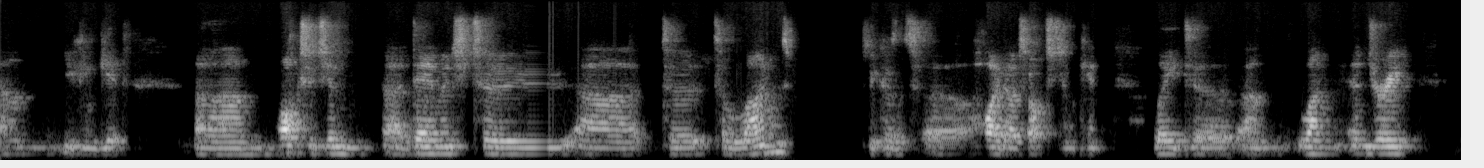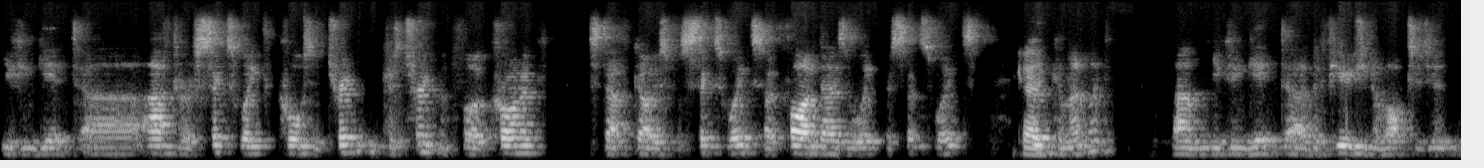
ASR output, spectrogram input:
Um, you can get um, oxygen uh, damage to, uh, to to lungs because it's uh, high dose oxygen can lead to um, lung injury. You can get uh, after a six week course of treatment because treatment for chronic stuff goes for six weeks, so five days a week for six weeks. Okay. Good commitment. Um, you can get uh, diffusion of oxygen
